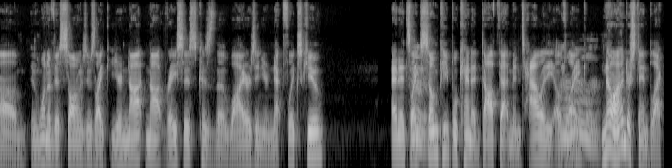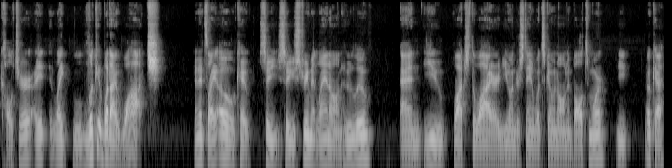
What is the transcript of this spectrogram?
Um, in one of his songs, it was like, "You're not not racist because the Wire's in your Netflix queue," and it's like Mm. some people can adopt that mentality of like, Mm. "No, I understand black culture. I, like, look at what I watch," and it's like, "Oh, okay, so you, so you stream Atlanta on Hulu, and you watch The Wire, and you understand what's going on in Baltimore. You okay?"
